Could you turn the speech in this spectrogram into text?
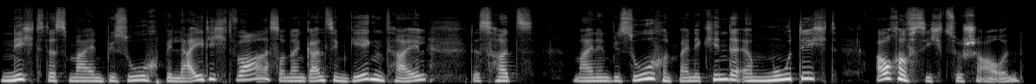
nicht, dass mein Besuch beleidigt war, sondern ganz im Gegenteil, das hat meinen Besuch und meine Kinder ermutigt, auch auf sich zu schauen.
